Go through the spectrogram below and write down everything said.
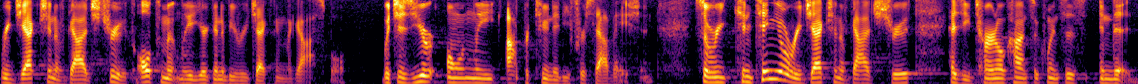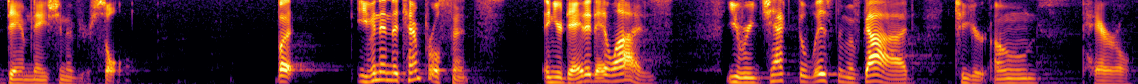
rejection of God's truth, ultimately you're going to be rejecting the gospel, which is your only opportunity for salvation. So, re- continual rejection of God's truth has eternal consequences in the damnation of your soul. But even in the temporal sense, in your day to day lives. You reject the wisdom of God to your own peril.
